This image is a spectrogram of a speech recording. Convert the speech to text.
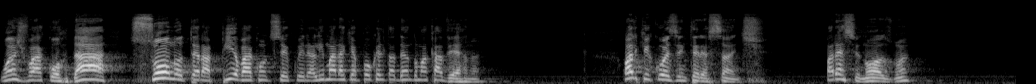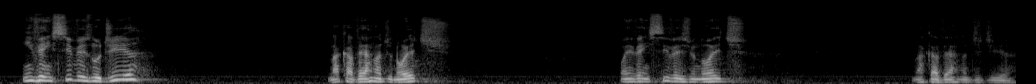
o anjo vai acordar, sonoterapia vai acontecer com ele ali, mas daqui a pouco ele está dentro de uma caverna. Olha que coisa interessante. Parece nós, não é? Invencíveis no dia, na caverna de noite, ou invencíveis de noite, na caverna de dia.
